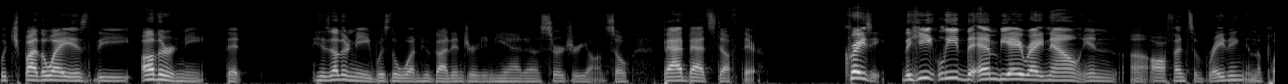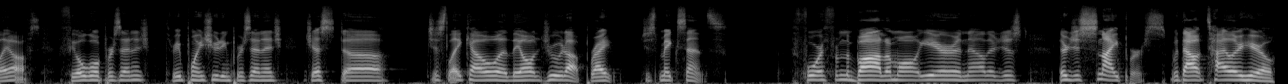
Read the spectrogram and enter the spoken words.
which by the way is the other knee that his other knee was the one who got injured and he had a surgery on. So bad, bad stuff there. Crazy. The Heat lead the NBA right now in uh, offensive rating in the playoffs, field goal percentage, three point shooting percentage. Just, uh, just like how uh, they all drew it up, right? Just makes sense. Fourth from the bottom all year, and now they're just they're just snipers without Tyler Herro.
